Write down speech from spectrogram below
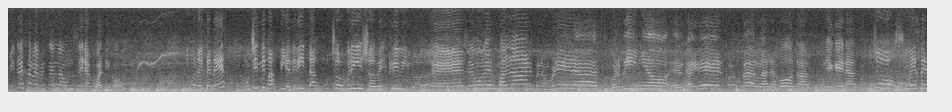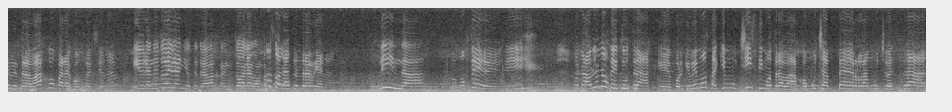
Mi traje representa un ser acuático. Bueno, y tenés muchísimas piedritas, mucho brillo, describilo. Eh, llevo un espaldar con hombreras, corpiño, el cairel, con las perlas, las botas, muñequeras. Muchos meses de trabajo para confeccionar. Y durante todo el año se trabaja en toda la ¿Cómo compra. son las entrerrianas? Lindas. Como ustedes. Sí. Bueno, háblanos de tu traje, porque vemos aquí muchísimo trabajo, mucha perla, mucho strass.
